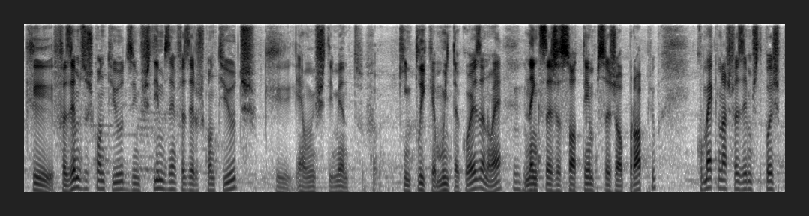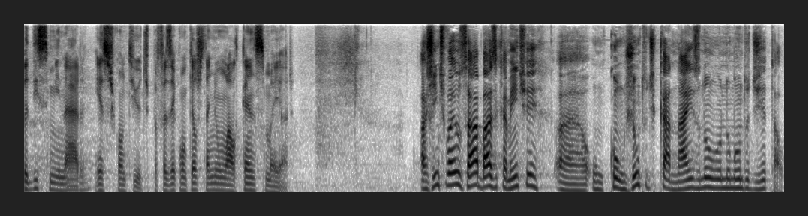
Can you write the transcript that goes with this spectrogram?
Que fazemos os conteúdos, investimos em fazer os conteúdos, que é um investimento que implica muita coisa, não é? Uhum. Nem que seja só tempo, seja o próprio. Como é que nós fazemos depois para disseminar esses conteúdos, para fazer com que eles tenham um alcance maior? A gente vai usar basicamente uh, um conjunto de canais no, no mundo digital.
